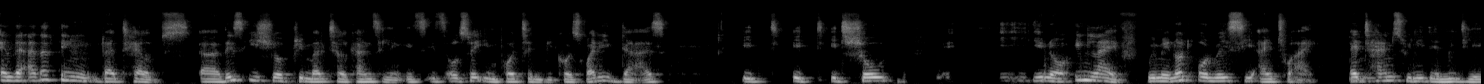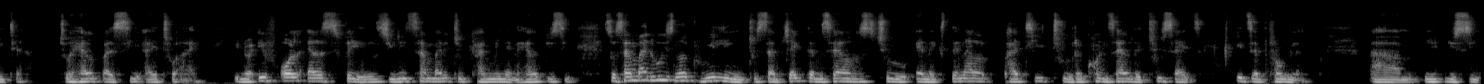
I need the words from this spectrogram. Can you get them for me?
and the other thing that helps, uh, this issue of premarital counseling, is it's also important because what it does, it it it showed, you know, in life we may not always see eye to eye. At mm-hmm. times we need a mediator to help us see eye to eye you know if all else fails you need somebody to come in and help you see so somebody who is not willing to subject themselves to an external party to reconcile the two sides it's a problem um, you, you see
